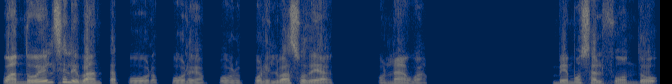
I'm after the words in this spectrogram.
Cuando él se levanta por, por, eh, por, por el vaso de con agua, vemos al fondo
